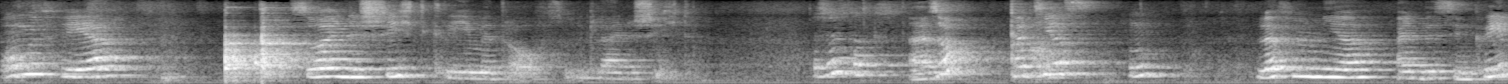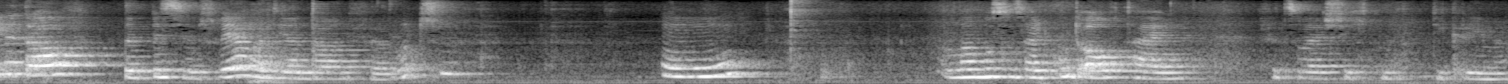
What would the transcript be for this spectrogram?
ungefähr so eine Schicht Creme drauf, so eine kleine Schicht. Was ist das? Also, Matthias, Hm? löffel mir ein bisschen Creme drauf. Ein bisschen schwer, weil die andauernd verrutschen. Mhm. Und man muss es halt gut aufteilen für zwei Schichten, die Creme.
